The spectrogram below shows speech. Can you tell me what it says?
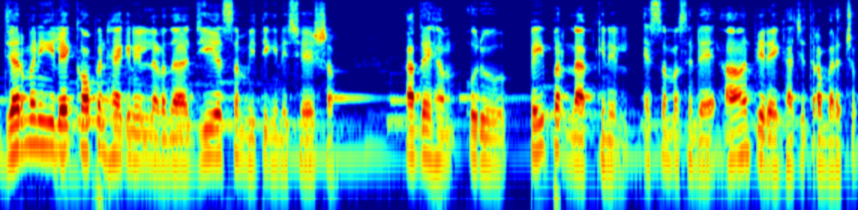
ജർമ്മനിയിലെ കോപ്പൻഹാഗനിൽ നടന്ന ജി എസ് എം മീറ്റിംഗിന് ശേഷം അദ്ദേഹം ഒരു പേപ്പർ നാപ്കിനിൽ എസ് എം എസിന്റെ ആദ്യ രേഖാചിത്രം വരച്ചു.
